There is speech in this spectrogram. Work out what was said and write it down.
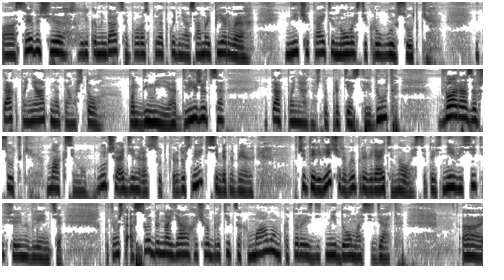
А, следующая рекомендация по распорядку дня. Самое первое. Не читайте новости круглые сутки. И так понятно там, что пандемия движется, и так понятно, что протесты идут. Два раза в сутки максимум. Лучше один раз в сутки. Вот установите себе, например, в 4 вечера вы проверяете новости. То есть не висите все время в ленте. Потому что особенно я хочу обратиться к мамам, которые с детьми дома сидят а,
